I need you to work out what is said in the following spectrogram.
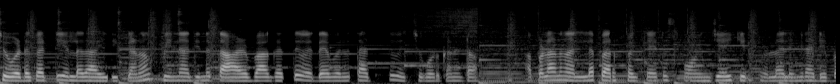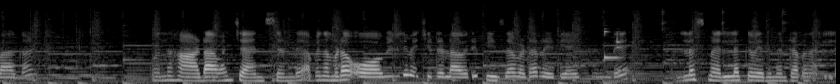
ചുവട് കട്ടിയുള്ളതായിരിക്കണം. പിന്നെ അതിന്റെ താഴ്ഭാഗത്ത് ഇതേപോലെ തട്ട് വെച്ച് കൊടുക്കണം കേട്ടോ അപ്പോഴാണ് നല്ല പെർഫെക്റ്റ് ആയിട്ട് സ്പോഞ്ചായി കിട്ടുള്ളൂ അല്ലെങ്കിൽ അടിഭാഗം ഒന്ന് ഹാർഡാവാൻ ചാൻസ് ഉണ്ട്. അപ്പോൾ നമ്മുടെ ഓവനിൽ വെച്ചിട്ടുള്ള ഒരു പിസ്സ ഇവിടെ റെഡി ആയിട്ടുണ്ട്. നല്ല സ്മെല്ലൊക്കെ വരുന്നുണ്ട്. അപ്പോൾ നല്ല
